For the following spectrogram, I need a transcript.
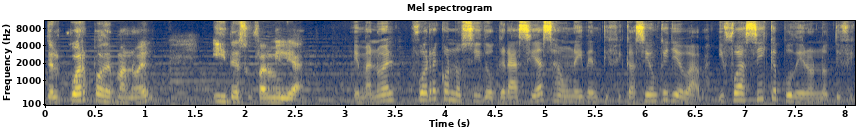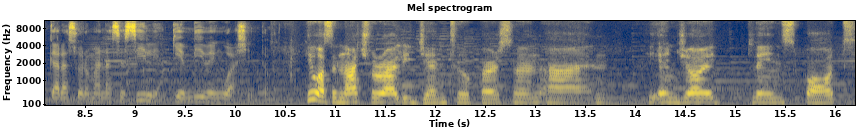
del cuerpo de Manuel y de su familia. Emanuel fue reconocido gracias a una identificación que llevaba y fue así que pudieron notificar a su hermana Cecilia, quien vive en Washington. He was a naturally gentle person and he enjoyed playing sports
